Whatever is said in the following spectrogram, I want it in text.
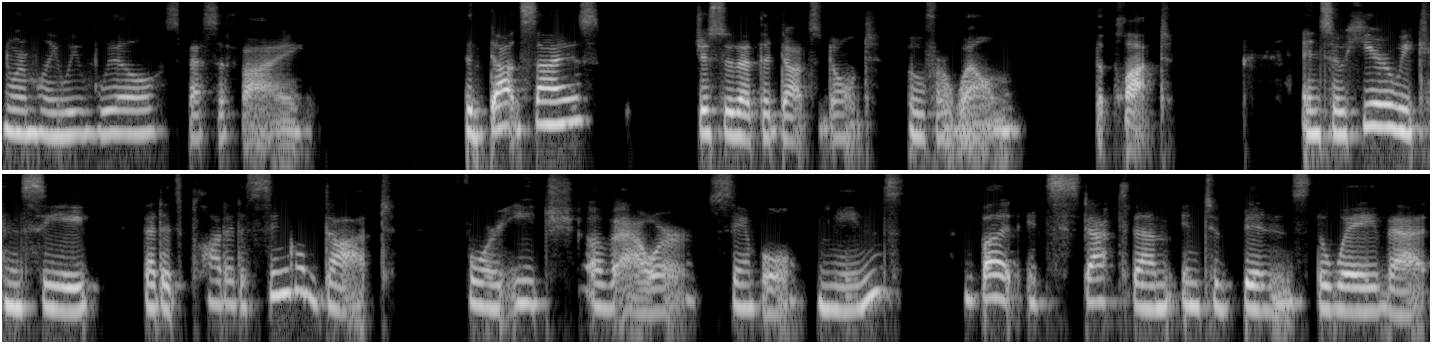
normally we will specify the dot size just so that the dots don't overwhelm the plot. And so here we can see that it's plotted a single dot for each of our sample means, but it stacked them into bins the way that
